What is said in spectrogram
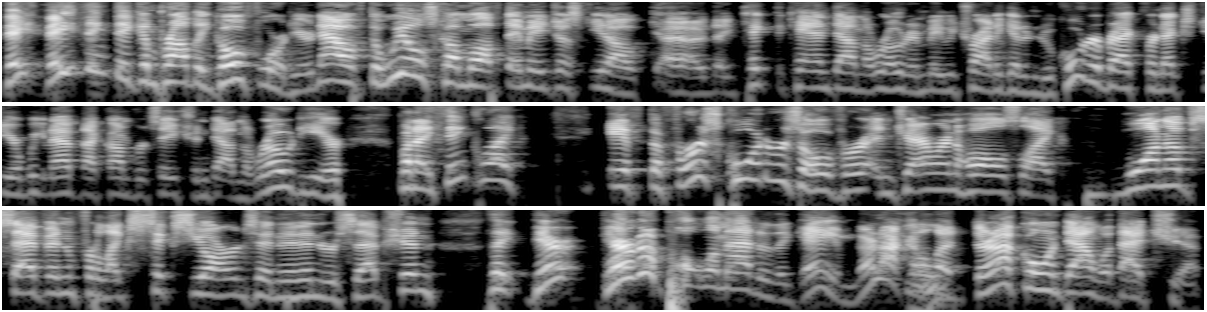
they, they think they can probably go for it here. Now, if the wheels come off, they may just, you know, uh, they kick the can down the road and maybe try to get a new quarterback for next year. We can have that conversation down the road here. But I think like if the first quarter's over and Jaren Hall's like one of seven for like six yards and an interception, like they're they're gonna pull him out of the game. They're not gonna let they're not going down with that chip.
